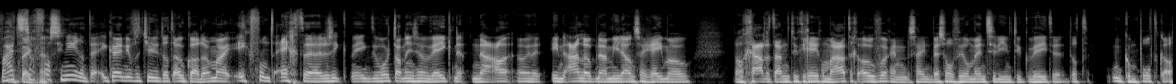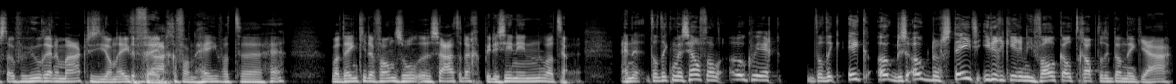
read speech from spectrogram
Maar het is toch fascinerend. Hè? Ik weet niet of dat jullie dat ook hadden, maar ik vond echt. eh, dus ik, ik word dan in zo'n week na, na- in aanloop naar Milan Remo. Dan gaat het daar natuurlijk regelmatig over. En er zijn best wel veel mensen die natuurlijk weten dat ik een podcast over wielrennen maak. Dus die dan even De fame. vragen van, hey, wat, eh, hè, wat denk je? Zon, eh, zaterdag heb je er zin in? Wat, Ja. eh, En eh, dat ik mezelf dan ook weer, dat ik, ik ook, dus ook nog steeds iedere keer in die valkuil trap. Dat ik dan denk, ja,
